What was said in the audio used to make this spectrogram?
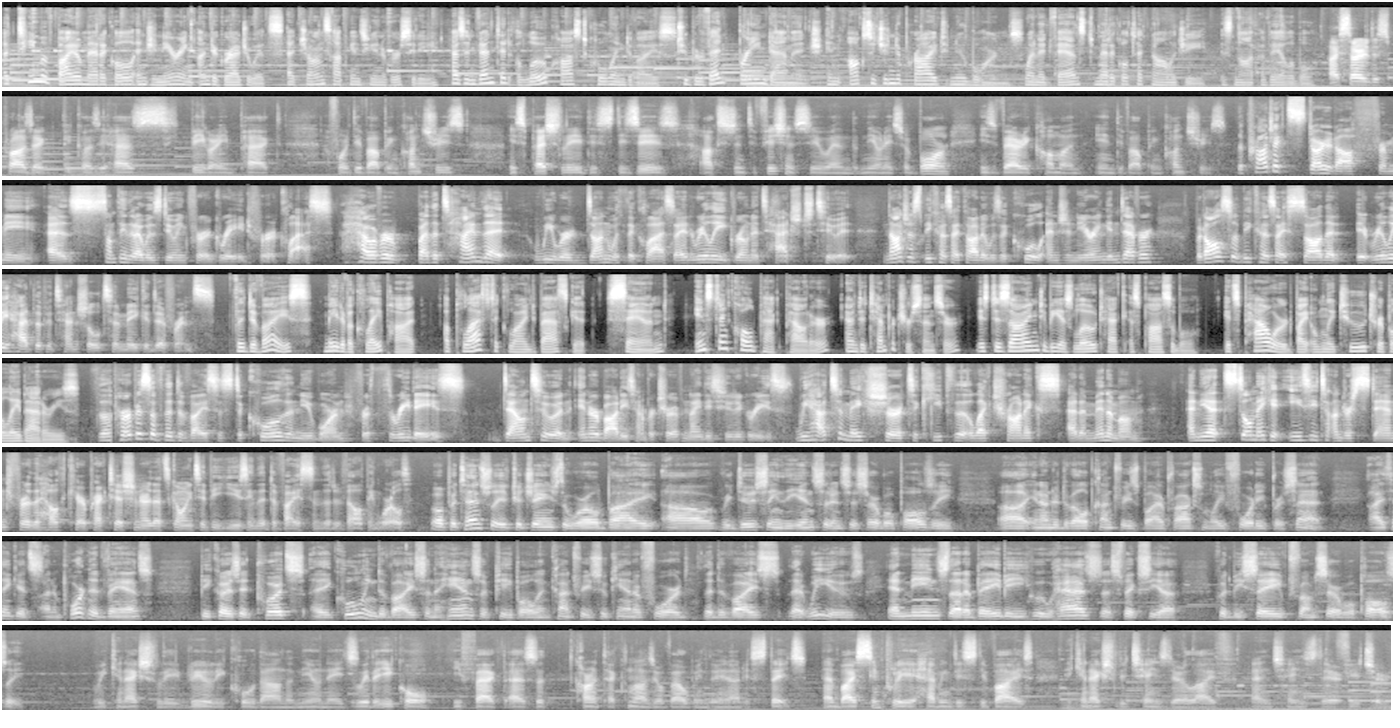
A team of biomedical engineering undergraduates at Johns Hopkins University has invented a low cost cooling device to prevent brain damage in oxygen deprived newborns when advanced medical technology is not available. I started this project because it has bigger impact for developing countries especially this disease, oxygen deficiency when the neonates are born, is very common in developing countries. The project started off for me as something that I was doing for a grade for a class. However, by the time that we were done with the class, I had really grown attached to it. Not just because I thought it was a cool engineering endeavor, but also because I saw that it really had the potential to make a difference. The device, made of a clay pot, a plastic lined basket, sand, Instant cold pack powder and a temperature sensor is designed to be as low tech as possible. It's powered by only two AAA batteries. The purpose of the device is to cool the newborn for three days down to an inner body temperature of 92 degrees. We had to make sure to keep the electronics at a minimum and yet still make it easy to understand for the healthcare practitioner that's going to be using the device in the developing world? Well, potentially it could change the world by uh, reducing the incidence of cerebral palsy uh, in underdeveloped countries by approximately 40 percent. I think it's an important advance because it puts a cooling device in the hands of people in countries who can't afford the device that we use and means that a baby who has asphyxia could be saved from cerebral palsy. We can actually really cool down the neonates with the equal effect as the current technology available in the United States. And by simply having this device, it can actually change their life and change their future.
